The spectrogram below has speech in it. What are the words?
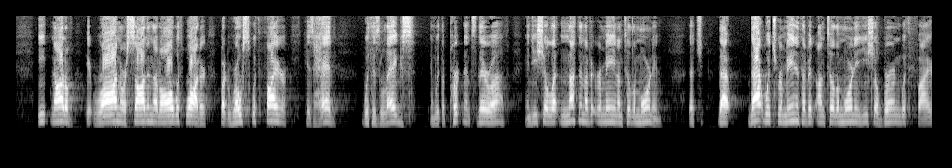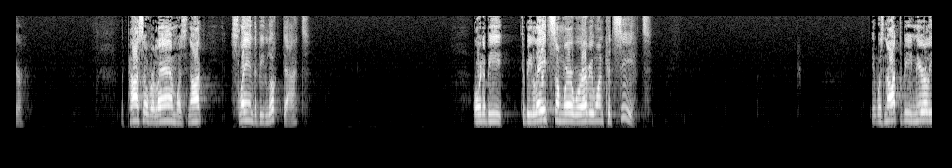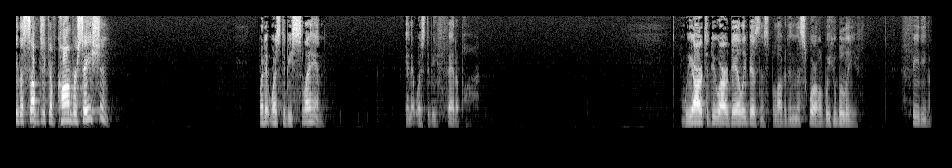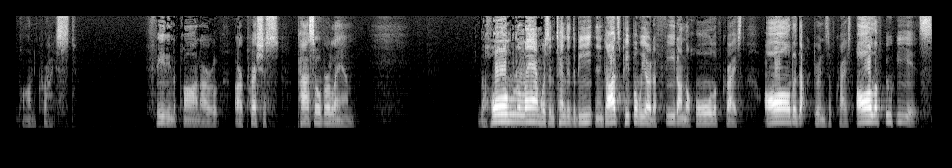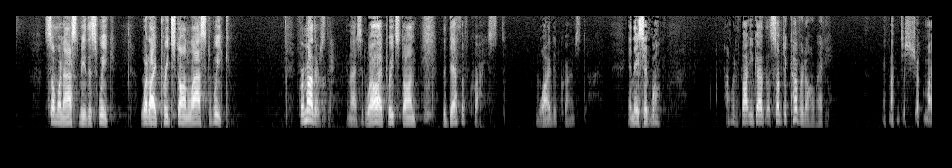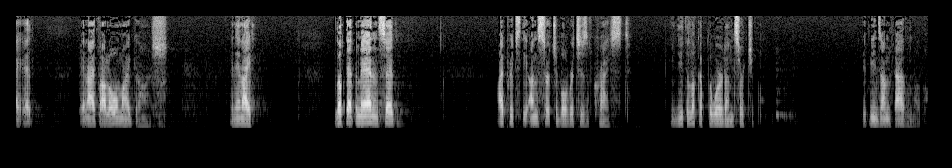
Eat not of it raw nor sodden at all with water, but roast with fire his head with his legs and with the purtenance thereof. And ye shall let nothing of it remain until the morning. That, that, that which remaineth of it until the morning ye shall burn with fire. The Passover lamb was not slain to be looked at or to be, to be laid somewhere where everyone could see it. It was not to be merely the subject of conversation, but it was to be slain and it was to be fed upon. We are to do our daily business, beloved, in this world, we who believe, feeding upon Christ, feeding upon our, our precious Passover lamb the whole of the lamb was intended to be eaten. And God's people, we are to feed on the whole of Christ. All the doctrines of Christ, all of who He is. Someone asked me this week what I preached on last week for Mother's Day. And I said, Well, I preached on the death of Christ. Why did Christ die? And they said, Well, I would have thought you got the subject covered already. And I just shook my head. And I thought, oh my gosh. And then I looked at the man and said, I preach the unsearchable riches of Christ. You need to look up the word unsearchable. It means unfathomable.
